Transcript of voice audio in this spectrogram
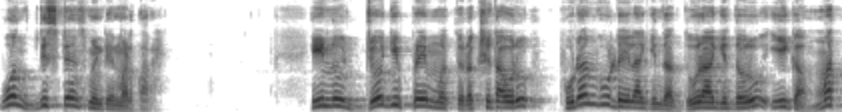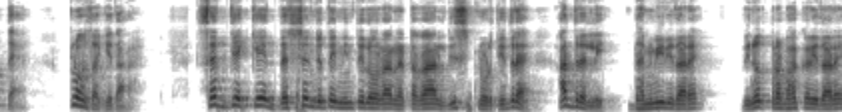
ಒಂದು ಡಿಸ್ಟೆನ್ಸ್ ಮೇಂಟೈನ್ ಮಾಡ್ತಾರೆ. ಇನ್ನು ಜೋಗಿ ಪ್ರೇಮ್ ಮತ್ತು ರಕ್ಷಿತಾ ಅವರು ಪುಡಂಗು ಡೈಲಾಗಿಂದ ದೂರ ಆಗಿದ್ದವರು ಈಗ ಮತ್ತೆ ಕ್ಲೋಸ್ ಆಗಿದ್ದಾರೆ. ಸದ್ಯಕ್ಕೆ ದರ್ಶನ್ ಜೊತೆ ನಿಂತಿರೋರ ನಟರ ಲಿಸ್ಟ್ ನೋಡ್ತಿದ್ರೆ ಅದರಲ್ಲಿ ಧನ್ವೀರ್ ಇದ್ದಾರೆ ವಿನೋದ್ ಪ್ರಭಾಕರ್ ಇದ್ದಾರೆ,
